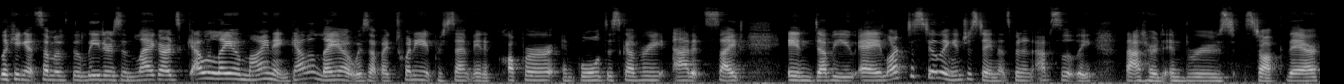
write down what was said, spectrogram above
looking at some of the leaders and laggards, Galileo Mining. Galileo was up by 28%, made a copper and gold discovery at its site in WA. Lark Distilling, interesting. That's been an absolutely battered and bruised stock there.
